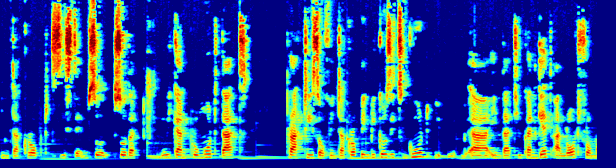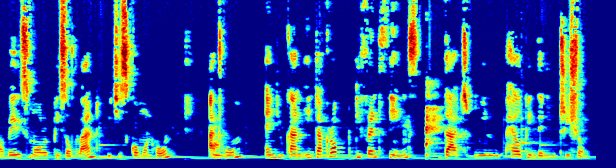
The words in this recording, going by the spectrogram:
intercropped system so so that we can promote that practice of intercropping because it's good uh, in that you can get a lot from a very small piece of land which is common home at mm. home and you can intercrop different things that will help in the nutrition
